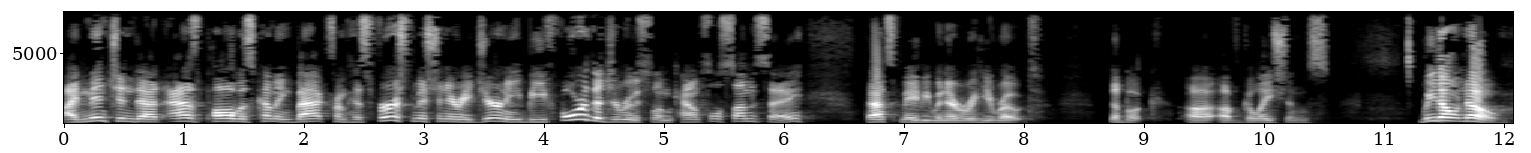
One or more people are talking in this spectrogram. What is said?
I mentioned that as Paul was coming back from his first missionary journey before the Jerusalem Council, some say that's maybe whenever he wrote the book uh, of Galatians. We don't know.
